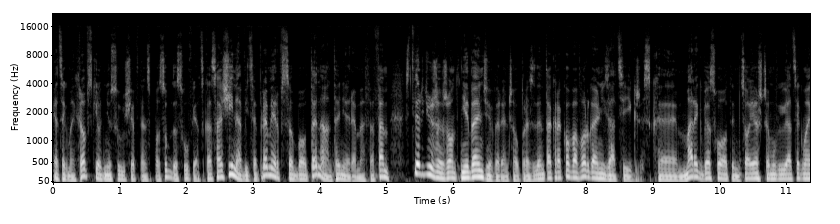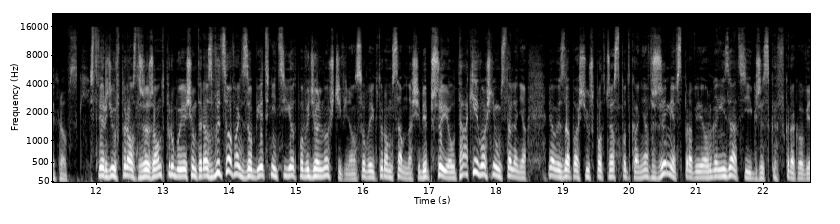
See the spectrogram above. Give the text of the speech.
Jacek Majchrowski odniósł się w ten sposób do słów Jacka Sasina. Wicepremier w sobotę na antenie RMFFM stwierdził, że rząd nie będzie wyręczał prezydenta Krakowa w organizacji Igrzysk. Marek Wiosło o tym, co jeszcze mówił Jacek Majchrowski. Stwierdził wprost, że rząd próbuje się teraz wycofać z obietnic i odpowiedzialności finansowej, którą sam na siebie przyjął. Takie właśnie ustalenia miały zapaść już podczas spotkania w Rzymie w sprawie organizacji organizacji igrzysk w Krakowie.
